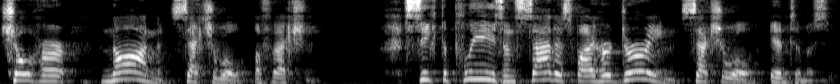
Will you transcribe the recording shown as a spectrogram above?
Show her non-sexual affection. Seek to please and satisfy her during sexual intimacy.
